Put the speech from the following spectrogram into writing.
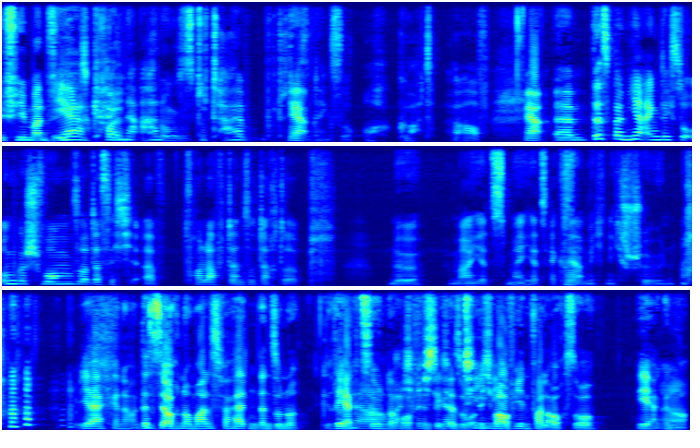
wie viel man wiegt, Ja, keine Ahnung, das ist total, wo du Ja. denkst, so, oh Gott, hör auf. Ja. Ähm, das ist bei mir eigentlich so umgeschwungen, so dass ich äh, voll oft dann so dachte, pff, nö, mach jetzt, mach jetzt extra mich nicht schön. Ja, genau. Das ist ja auch ein normales Verhalten, dann so eine Reaktion Ja, ich darauf, finde ich. Also ich Teenie. war auf jeden Fall auch so. Ja, genau.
